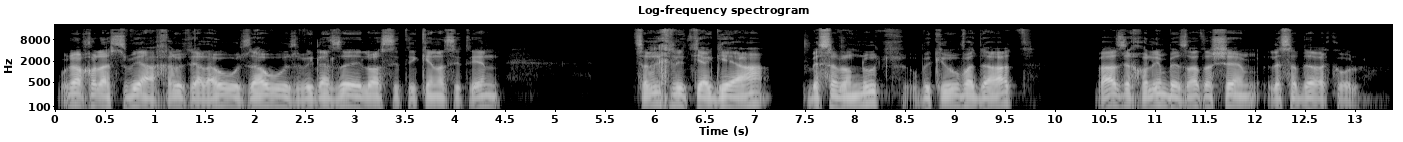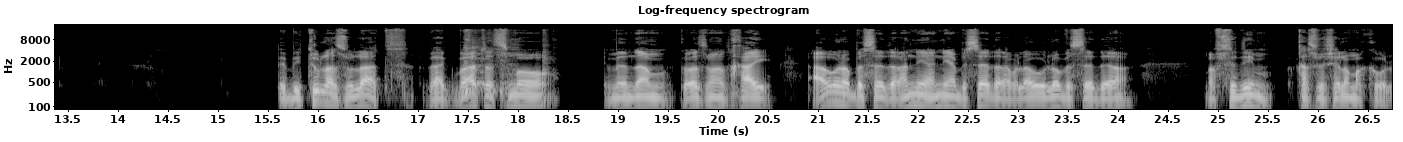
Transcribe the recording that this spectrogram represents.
הוא לא יכול להצביע אחריות על ההוא, זה ההוא, זה בגלל זה לא עשיתי, כן עשיתי, אין. צריך להתייגע בסבלנות ובקירוב הדעת, ואז יכולים בעזרת השם לסדר הכל. בביטול הזולת והגבהת עצמו, אם בן אדם כל הזמן חי, ההוא לא בסדר, אני, אני הבסדר, אבל ההוא לא בסדר, מפסידים חס ושלום הכל.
